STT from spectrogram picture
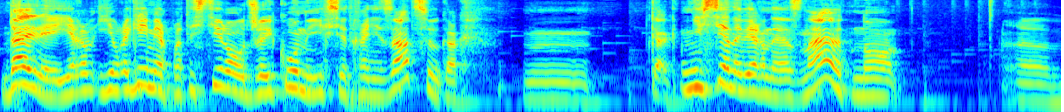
Далее, Еврогеймер протестировал джойконы и их синхронизацию, как, как не все, наверное, знают, но э,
